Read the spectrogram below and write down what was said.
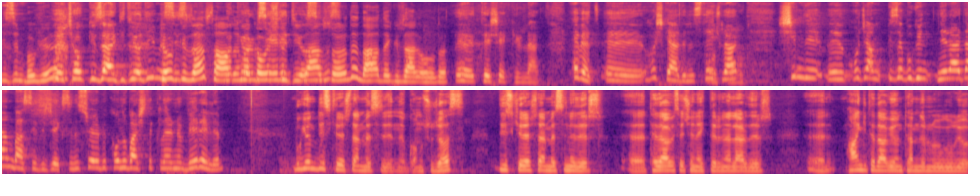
bizim Bugün- Evet, çok güzel gidiyor değil mi? Çok Siz güzel. Sağlığıma kavuştuktan sonra da daha da güzel oldu. Evet, teşekkürler. Evet, e, hoş geldiniz tekrar. bulduk. Şimdi e, hocam bize bugün nelerden bahsedeceksiniz? Şöyle bir konu başlıklarını verelim. Bugün disk kireçlenmesini konuşacağız. Disk kireçlenmesi nedir? Ee, tedavi seçenekleri nelerdir? Ee, hangi tedavi yöntemlerini uyguluyor,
